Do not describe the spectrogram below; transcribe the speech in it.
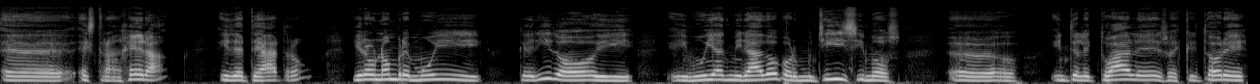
eh, extranjera y de teatro, y era un hombre muy querido y, muy admirado por muchísimos eh, intelectuales o escritores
